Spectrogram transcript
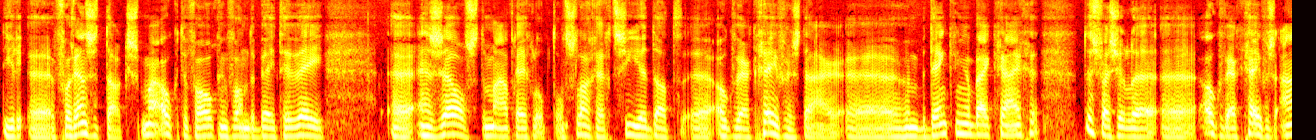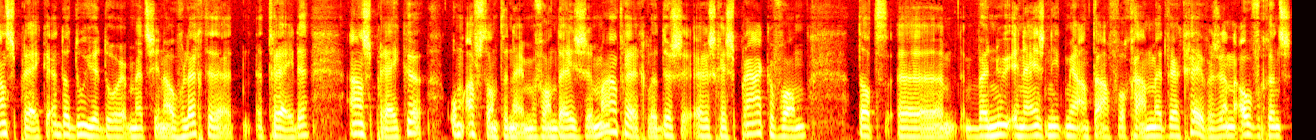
die uh, forensentax, maar ook de verhoging van de BTW... Uh, en zelfs de maatregelen op het ontslagrecht zie je dat ook werkgevers daar hun bedenkingen bij krijgen. Dus wij zullen ook werkgevers aanspreken, en dat doe je door met ze in overleg te treden, aanspreken om afstand te nemen van deze maatregelen. Dus er is geen sprake van dat wij nu ineens niet meer aan tafel gaan met werkgevers. En overigens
